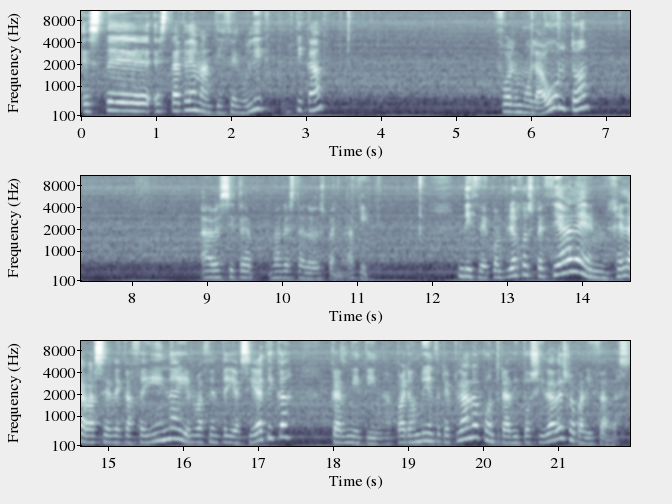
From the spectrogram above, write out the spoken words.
este, esta crema anticelulítica. Fórmula Ulto a ver si te... ¿Dónde está lo de español? Aquí. Dice, complejo especial en gel a base de cafeína, hierba centella asiática, carnitina, para un vientre plano contra adiposidades localizadas.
